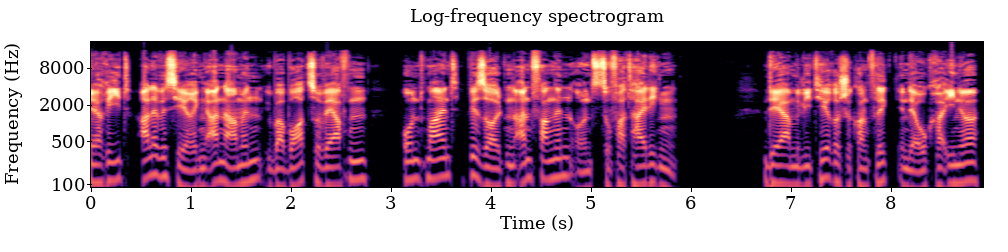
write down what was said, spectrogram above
Er riet, alle bisherigen Annahmen über Bord zu werfen und meint, wir sollten anfangen, uns zu verteidigen. Der militärische Konflikt in der Ukraine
